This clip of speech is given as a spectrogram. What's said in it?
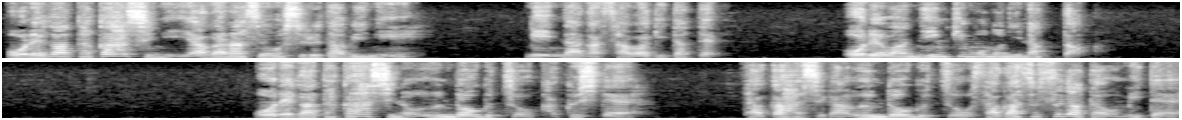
俺が高橋に嫌がらせをするたびに、みんなが騒ぎ立て、俺は人気者になった。俺が高橋の運動靴を隠して、高橋が運動靴を探す姿を見て、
